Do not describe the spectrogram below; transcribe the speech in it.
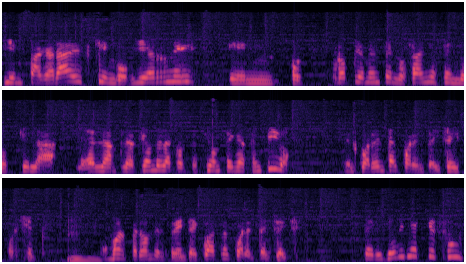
quien pagará es quien gobierne en, pues, propiamente en los años en los que la ampliación de la concesión tenga sentido del 40 al 46%. Bueno, perdón, del 34 al 46%. Pero yo diría que es un,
